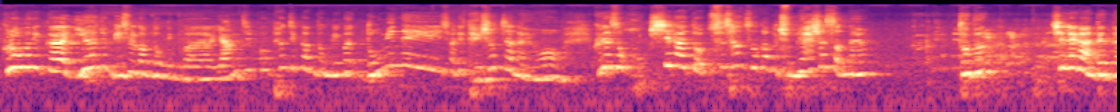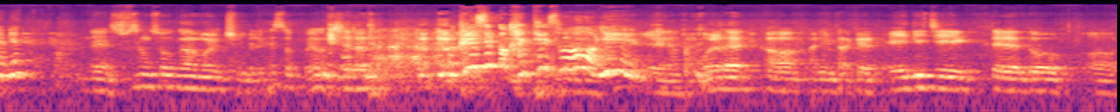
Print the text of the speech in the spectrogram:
그러고 보니까 이하준 미술 감독님과 양진모 편집 감독님은 노미네이션이 되셨잖아요. 그래서 혹시라도 수상 소감을 준비하셨었나요? 두 분? 실례가 안 된다면? 네, 수상 소감을 준비를 했었고요. 실은 어, 그랬을 것 같아서 예. 예, 원래 어, 아닙니다. 그 ADG 때도 어,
